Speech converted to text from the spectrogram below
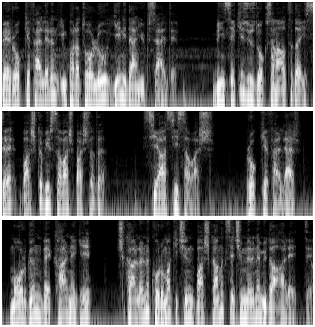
ve Rockefeller'in imparatorluğu yeniden yükseldi. 1896'da ise başka bir savaş başladı. Siyasi savaş. Rockefeller, Morgan ve Carnegie çıkarlarını korumak için başkanlık seçimlerine müdahale etti.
